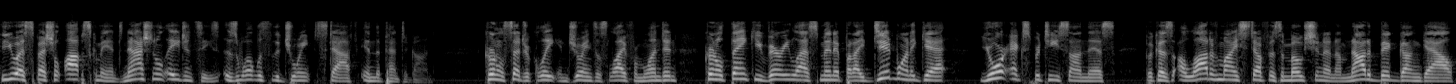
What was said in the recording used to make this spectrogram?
the U.S. Special Ops Command, national agencies, as well as the Joint Staff in the Pentagon. Colonel Cedric Leighton joins us live from London. Colonel, thank you very last minute, but I did want to get your expertise on this because a lot of my stuff is emotion and I'm not a big gun gal,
